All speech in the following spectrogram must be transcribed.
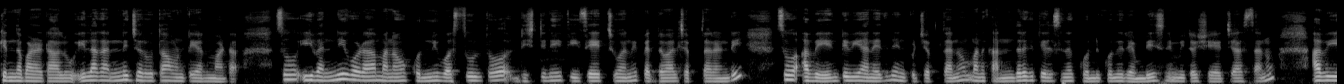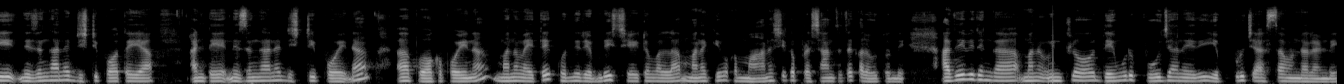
కింద పడటాలు ఇలాగ అన్నీ ఉంటాయి అన్నమాట సో, ఇవన్నీ కూడా మనం కొన్ని వస్తువులతో దిష్టిని తీసేయచ్చు అని పెద్దవాళ్ళు చెప్తారండి. సో, అవి ఏంటివి అనేది నేను ఇప్పుడు చెప్తాను. మనకు అందరికీ తెలిసిన కొన్ని కొన్ని రెమెడీస్‌ని మీతో షేర్ చేస్తాను. అవి నిజంగానే దిష్టి పోతాయా? అంటే నిజంగానే దిష్టి పోయినా పోకపోయినా మనమైతే కొన్ని రెమెడీస్ చేయటం వల్ల మనకి ఒక మానసిక ప్రశాంతత కలుగుతుంది. అదేవిధంగా మనం ఇంట్లో దేవుడు పూజ అనేది ఎప్పుడు చేస్తూ ఉండాలండి.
